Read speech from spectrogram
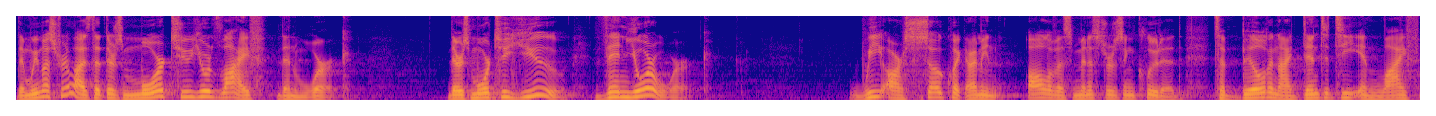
then we must realize that there's more to your life than work. There's more to you than your work. We are so quick, I mean, all of us, ministers included, to build an identity in life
